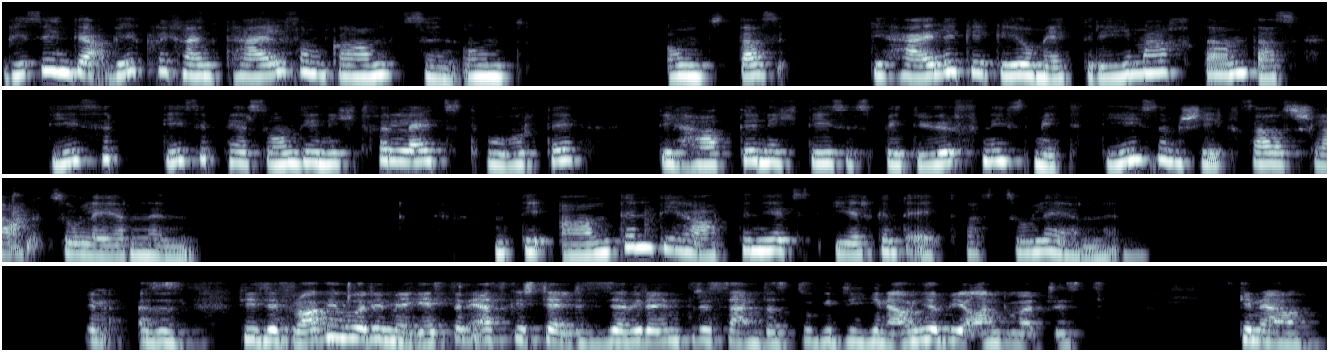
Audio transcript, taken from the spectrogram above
Wir sind ja wirklich ein Teil vom Ganzen und, und das, die heilige Geometrie macht dann, dass dieser, diese Person, die nicht verletzt wurde, die hatte nicht dieses Bedürfnis, mit diesem Schicksalsschlag zu lernen. Und die anderen, die hatten jetzt irgendetwas zu lernen. Genau. Also diese Frage wurde mir gestern erst gestellt. Das ist ja wieder interessant, dass du die genau hier beantwortest. Genau.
